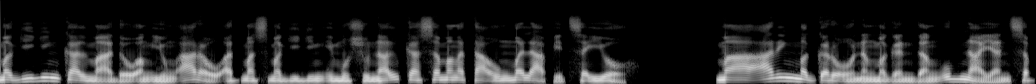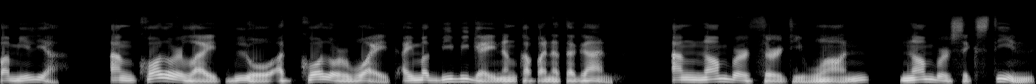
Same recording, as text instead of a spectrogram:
Magiging kalmado ang iyong araw at mas magiging emosyonal ka sa mga taong malapit sa iyo. Maaaring magkaroon ng magandang ugnayan sa pamilya. Ang color light blue at color white ay magbibigay ng kapanatagan. Ang number 31, number 16,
